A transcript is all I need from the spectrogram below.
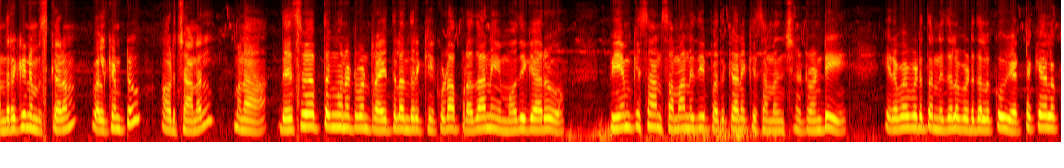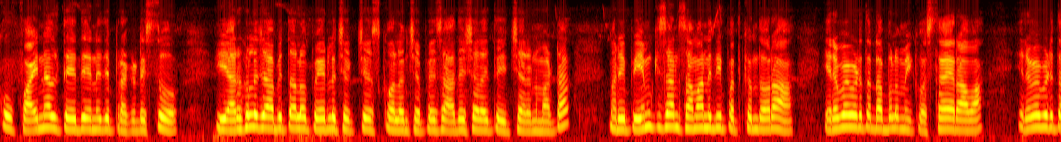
అందరికీ నమస్కారం. వెల్కమ్ టు అవర్ ఛానల్ మన దేశవ్యాప్తంగా ఉన్నటువంటి రైతులందరికీ కూడా ప్రధాని మోదీ గారు పీఎం కిసాన్ సమానిధి పథకానికి సంబంధించినటువంటి ఇరవై విడత నిధుల విడుదలకు ఎట్టకేలకు ఫైనల్ తేదీ అనేది ప్రకటిస్తూ ఈ అర్హుల జాబితాలో పేర్లు చెక్ చేసుకోవాలని చెప్పేసి ఆదేశాలు అయితే ఇచ్చారనమాట మరి పీఎం కిసాన్ సమానిధి పథకం ద్వారా ఇరవై విడత డబ్బులు మీకు వస్తాయా రావా? ఇరవై విడత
